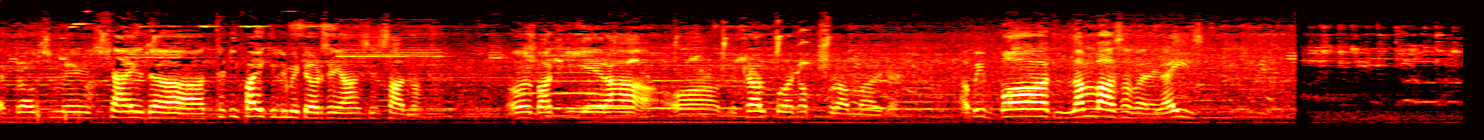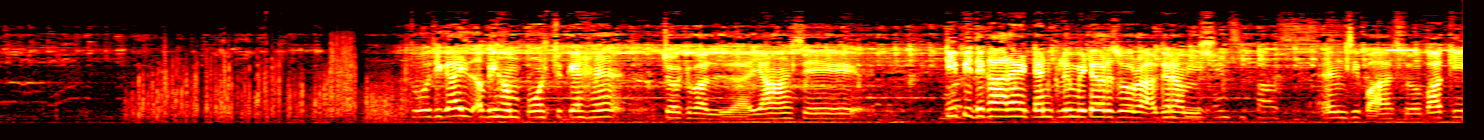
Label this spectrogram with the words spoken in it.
अप्रोक्सीमेट शायद थर्टी फाइव किलोमीटर है यहाँ से साधना। और बाकी ये रहा अ, करालपुरा का पूरा मार्ग है। अभी बहुत लंबा सफ़र है गाइस तो जी गाइस अभी हम पहुँच चुके हैं चौकीबाल यहाँ से टीपी दिखा रहे हैं टेन किलोमीटर और अगर हम एनसी पास बाकी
